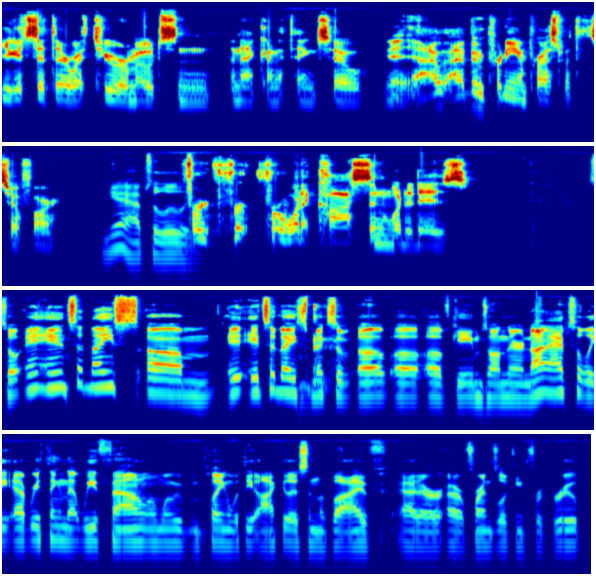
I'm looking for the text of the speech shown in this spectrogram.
You could sit there with two remotes and, and that kind of thing. So I, I've been pretty impressed with it so far Yeah, absolutely. for, for for what it costs and what it is. So and, and it's a nice um it, it's a nice mix of, of of of games on there. Not absolutely everything that we've found when we've been playing with the Oculus and the Vive at our, our friends looking for group.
